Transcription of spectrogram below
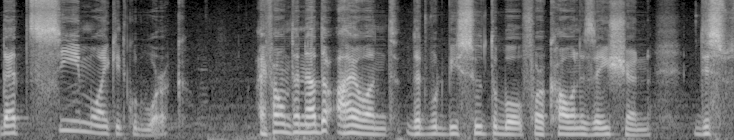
that seemed like it could work. I found another island that would be suitable for colonization, this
